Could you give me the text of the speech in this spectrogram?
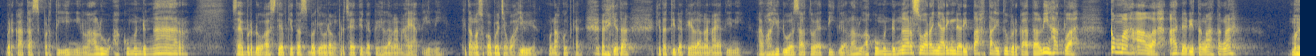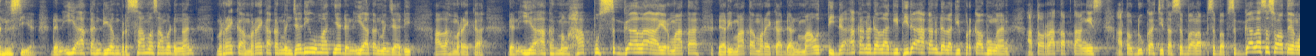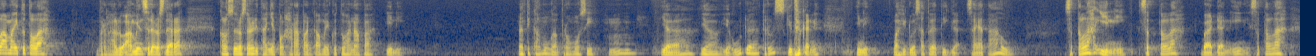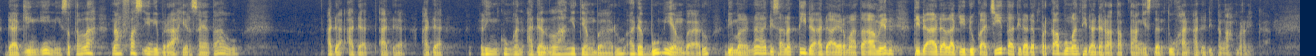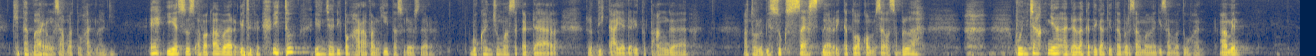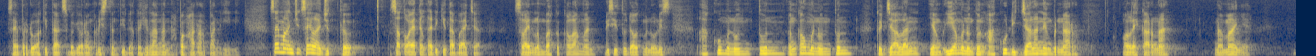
berkata seperti ini. Lalu aku mendengar. Saya berdoa setiap kita sebagai orang percaya tidak kehilangan ayat ini. Kita nggak suka baca Wahyu ya, menakutkan. kita kita tidak kehilangan ayat ini. Wahyu 21 ayat 3. Lalu aku mendengar suara nyaring dari tahta itu berkata, lihatlah kemah Allah ada di tengah-tengah manusia. Dan ia akan diam bersama-sama dengan mereka. Mereka akan menjadi umatnya dan ia akan menjadi Allah mereka. Dan ia akan menghapus segala air mata dari mata mereka. Dan maut tidak akan ada lagi, tidak akan ada lagi perkabungan atau ratap tangis atau duka cita sebalap sebab segala sesuatu yang lama itu telah berlalu. Amin saudara-saudara. Kalau saudara-saudara ditanya pengharapan kamu ikut Tuhan apa? Ini. Nanti kamu gak promosi. Hmm, ya, ya, ya udah terus gitu kan nih. Ini Wahyu 21 ayat 3, saya tahu. Setelah ini, setelah badan ini, setelah daging ini, setelah nafas ini berakhir, saya tahu ada ada ada ada lingkungan, ada langit yang baru, ada bumi yang baru, di mana di sana tidak ada air mata, amin. Tidak ada lagi duka cita, tidak ada perkabungan, tidak ada ratap tangis, dan Tuhan ada di tengah mereka kita bareng sama Tuhan lagi. Eh Yesus apa kabar gitu kan. Itu yang jadi pengharapan kita saudara-saudara. Bukan cuma sekedar lebih kaya dari tetangga. Atau lebih sukses dari ketua komsel sebelah. Puncaknya adalah ketika kita bersama lagi sama Tuhan. Amin. Saya berdoa kita sebagai orang Kristen tidak kehilangan pengharapan ini. Saya lanjut, saya lanjut ke satu ayat yang tadi kita baca. Selain lembah kekelaman, di situ Daud menulis, Aku menuntun, engkau menuntun ke jalan yang, ia menuntun aku di jalan yang benar oleh karena namanya.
